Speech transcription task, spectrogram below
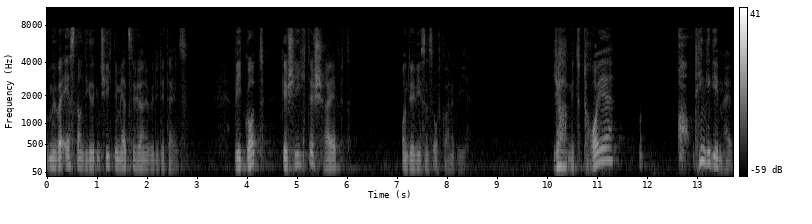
um über Esther und die Geschichte mehr zu hören, über die Details. Wie Gott Geschichte schreibt und wir wissen es oft gar nicht wie. Ja, mit Treue und, oh, und Hingegebenheit.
